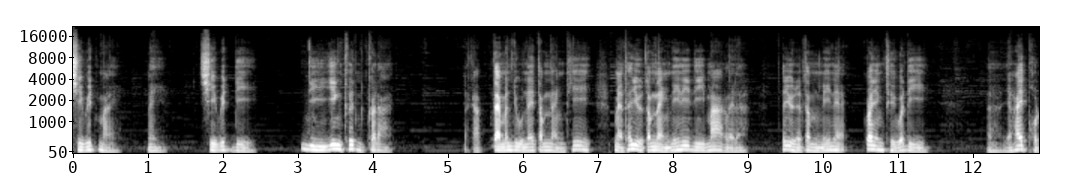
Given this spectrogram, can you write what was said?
ชีวิตใหม่นี่ชีวิตดี ดียิ่งขึ้นก็ได้นะครับแต่มันอยู่ในตำแหน่งที่แหมถ้าอยู่ตำแหน่งนี้นี่ดีมากเลยนะ ถ้าอยู่ในตำแหน่งนี้เนี่ยก็ยังถือว่าดีอ่ายังให้ผล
